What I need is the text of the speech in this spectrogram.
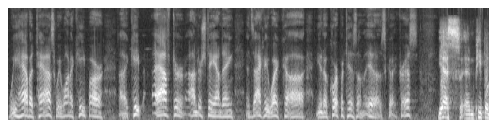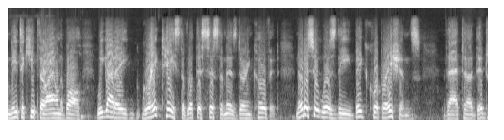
we have a task. We want to keep our uh, keep after understanding exactly what uh, you know corporatism is. Chris. Yes, and people need to keep their eye on the ball. We got a great taste of what this system is during COVID. Notice it was the big corporations that uh, did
